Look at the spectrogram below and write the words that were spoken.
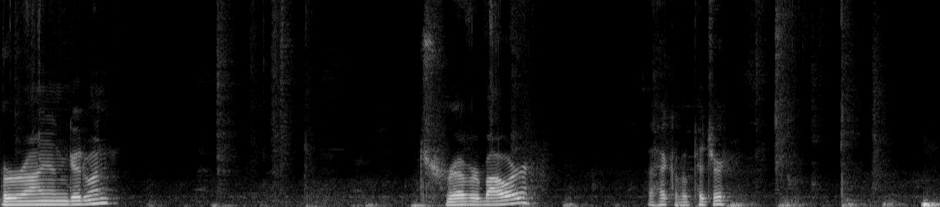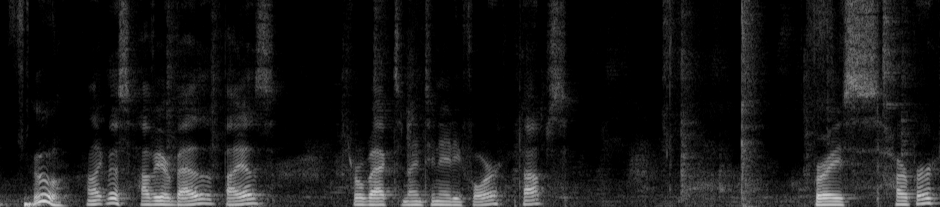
Brian Goodwin. Trevor Bauer. A heck of a pitcher. Ooh, I like this. Javier Baez. Throwback to 1984 Topps. Bryce Harper.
